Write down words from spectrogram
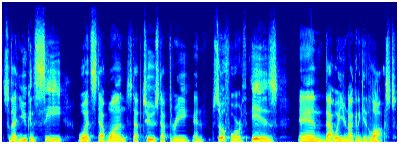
so that you can see what step one, step two, step three, and so forth is, and that way you're not going to get lost.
